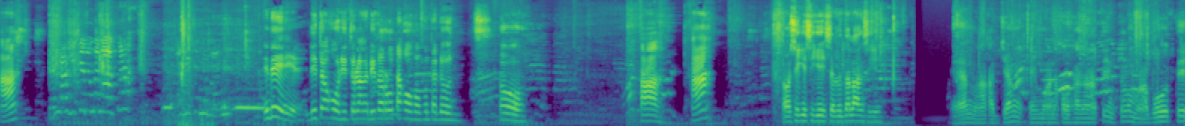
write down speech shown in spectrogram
Ha? Hindi, dito ako, dito lang, dito ruta ko, papunta doon. Oo. Ha? Ha? Oh, sige, sige, na lang, sige. Ayan, mga kadyang, ito yung mga nakuha natin. Ito, mga bote,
